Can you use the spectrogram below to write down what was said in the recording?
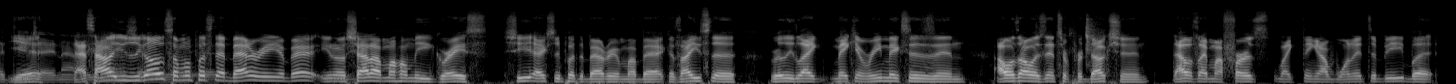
a Yeah, DJ now. That's how know? it usually So, goes. Someone like, puts yeah. that battery in your back. You know, mm-hmm. shout out my homie Grace. She actually put the battery in my back because I used to really like making remixes and I was always into production. That was like my first like thing I wanted to be, but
